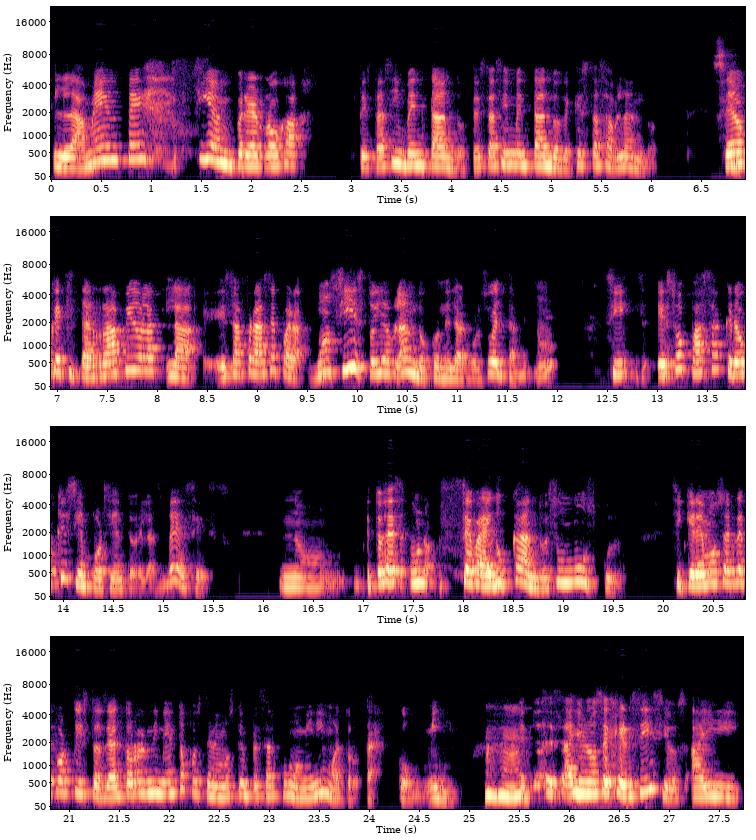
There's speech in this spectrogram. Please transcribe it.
la mente siempre arroja te estás inventando, te estás inventando, ¿de qué estás hablando? Sí. Tengo que quitar rápido la, la, esa frase para, no, sí, estoy hablando con el árbol, suéltame, ¿no? Sí, eso pasa creo que 100% de las veces. No, entonces uno se va educando, es un músculo. Si queremos ser deportistas de alto rendimiento, pues tenemos que empezar como mínimo a trotar, como mínimo. Uh -huh. Entonces hay unos ejercicios, hay,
